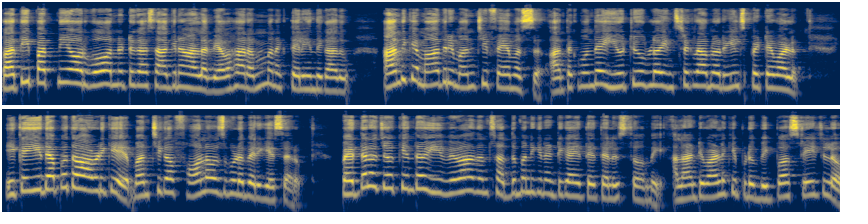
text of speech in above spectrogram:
పతి పత్ని ఆర్ ఓ అన్నట్టుగా సాగిన వాళ్ళ వ్యవహారం మనకు తెలియంది కాదు. అందుకే మాదిరి మంచి ఫేమస్. అంతకుముందే యూట్యూబ్లో ఇన్స్టాగ్రామ్లో రీల్స్ పెట్టేవాళ్ళు. ఇక ఈ దెబ్బతో ఆవిడకి మంచిగా ఫాలోవర్స్ కూడా పెరిగేశారు. పెద్దల జోక్యంతో ఈ వివాదం సద్దుమణిగినట్టుగా అయితే తెలుస్తోంది. అలాంటి వాళ్ళకి ఇప్పుడు బిగ్ బాస్ స్టేజ్లో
